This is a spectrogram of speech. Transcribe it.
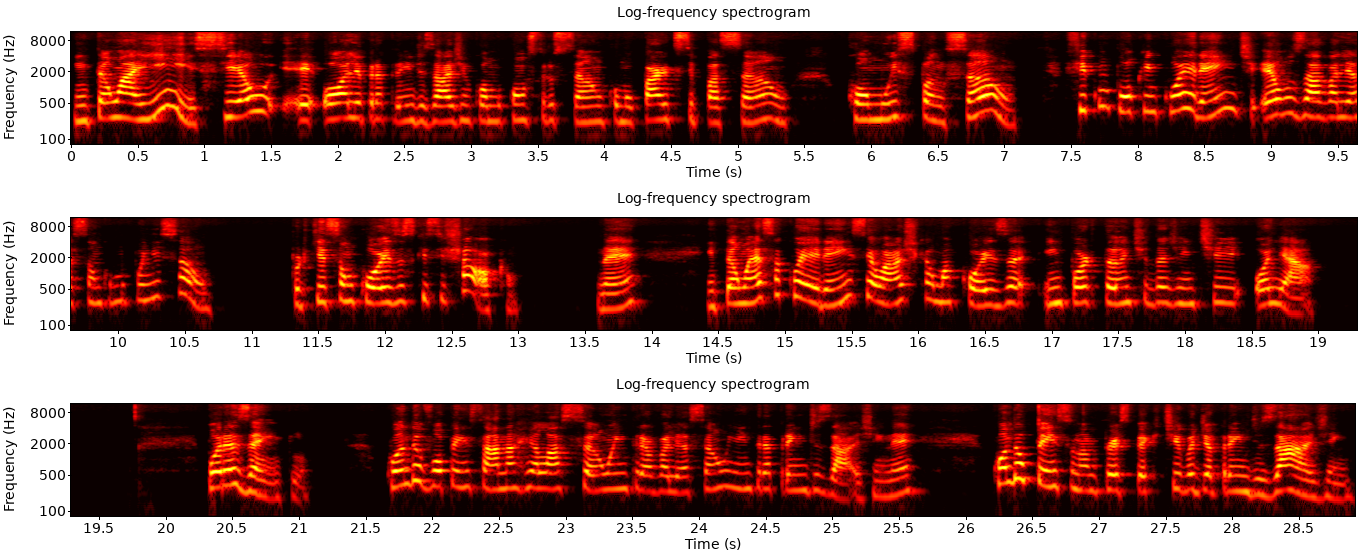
Então, aí, se eu é, olho para a aprendizagem como construção, como participação, como expansão, fica um pouco incoerente eu usar avaliação como punição, porque são coisas que se chocam, né? Então, essa coerência eu acho que é uma coisa importante da gente olhar. Por exemplo, quando eu vou pensar na relação entre avaliação e entre aprendizagem, né? Quando eu penso na perspectiva de aprendizagem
